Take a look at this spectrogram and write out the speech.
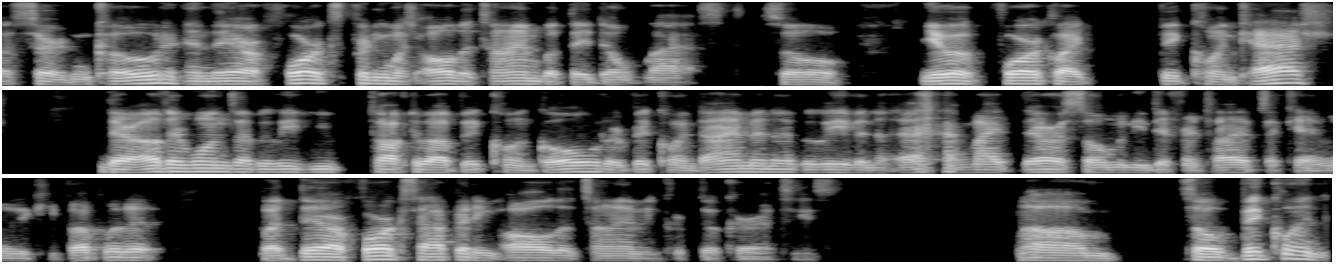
a certain code and there are forks pretty much all the time but they don't last. So you have a fork like bitcoin cash. There are other ones i believe you talked about bitcoin gold or bitcoin diamond i believe and i might there are so many different types i can't really keep up with it. But there are forks happening all the time in cryptocurrencies. Um so bitcoin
